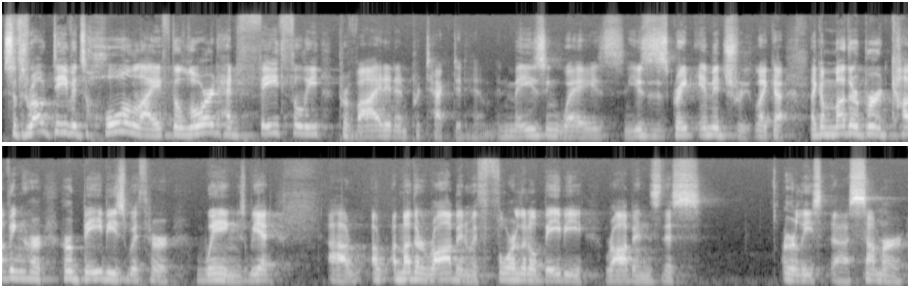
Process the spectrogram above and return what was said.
So, throughout David's whole life, the Lord had faithfully provided and protected him in amazing ways. And he uses this great imagery, like a, like a mother bird covering her, her babies with her wings. We had uh, a, a, mother robin with four little baby robins this early uh, summer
